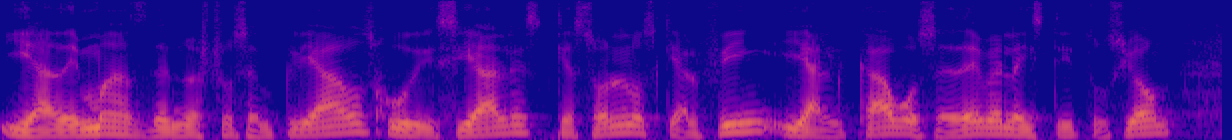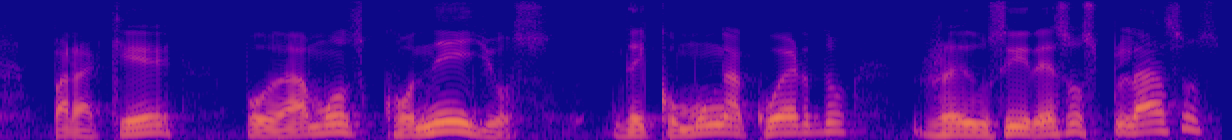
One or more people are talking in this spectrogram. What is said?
y además de nuestros empleados judiciales, que son los que al fin y al cabo se debe la institución, para que podamos con ellos, de común acuerdo, reducir esos plazos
